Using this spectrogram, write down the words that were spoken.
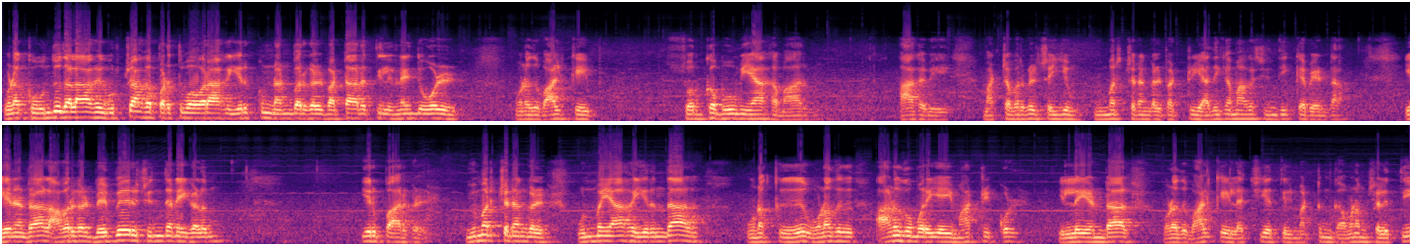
உனக்கு உந்துதலாக உற்சாகப்படுத்துபவராக இருக்கும் நண்பர்கள் வட்டாரத்தில் இணைந்து கொள் உனது வாழ்க்கை சொர்க்க பூமியாக மாறும். ஆகவே மற்றவர்கள் செய்யும் விமர்சனங்கள் பற்றி அதிகமாக சிந்திக்க வேண்டாம். ஏனென்றால் அவர்கள் வெவ்வேறு சிந்தனைகளும் இருப்பார்கள். விமர்சனங்கள் உண்மையாக இருந்தால் உனக்கு உனது அணுகுமுறையை மாற்றிக்கொள். இல்லையென்றால் உனது வாழ்க்கை லட்சியத்தில் மட்டும் கவனம் செலுத்தி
